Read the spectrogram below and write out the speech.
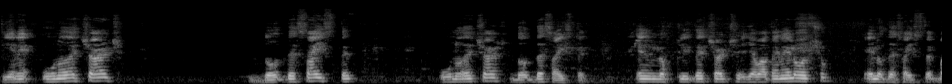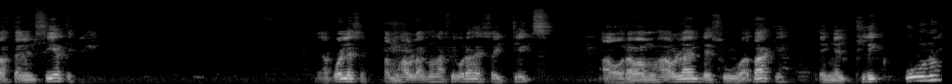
tiene uno de charge, dos de sidestep, uno de charge, dos de sidestep. En los clics de charge ya va a tener 8, en los de sidestep va a tener 7. Acuérdense, estamos hablando de una figura de 6 clics. Ahora vamos a hablar de sus ataques. En el clic 1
